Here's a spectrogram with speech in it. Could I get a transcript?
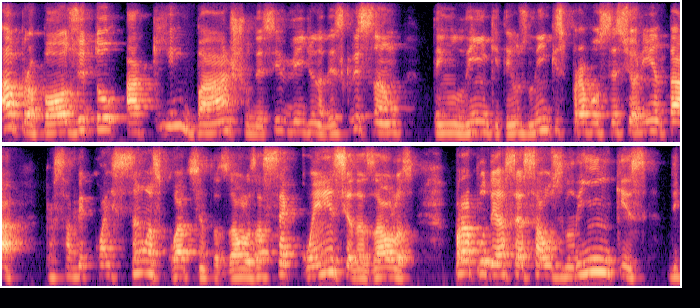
A propósito, aqui embaixo desse vídeo, na descrição, tem um link, tem os links para você se orientar, para saber quais são as 400 aulas, a sequência das aulas, para poder acessar os links de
